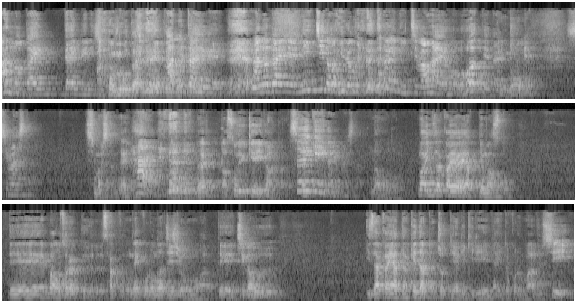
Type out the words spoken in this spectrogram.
あの題題名にしました。あの題名あの題名。あの題名認知度を広めるために一番早い方法っていう題名にねしました。しましたね。はい。なるほどね。あそういう経緯があったんですね。そういう経緯がありました。なるほど。まあ居酒屋やってますと。でまあおそらく昨今ねコロナ事情もあって違う居酒屋だけだとちょっとやりきれないところもあるし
